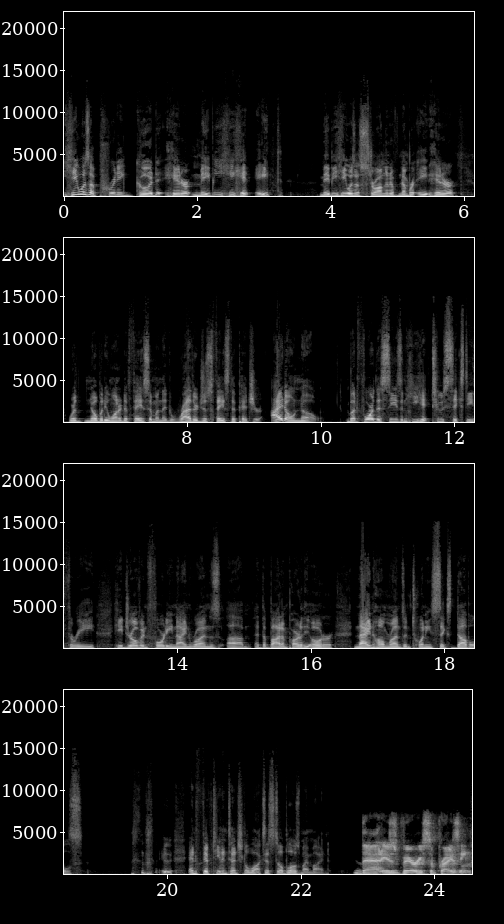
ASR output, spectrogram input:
He was a pretty good hitter. Maybe he hit eighth. Maybe he was a strong enough number eight hitter where nobody wanted to face him and they'd rather just face the pitcher. I don't know. But for this season, he hit 263. He drove in 49 runs um, at the bottom part of the order, nine home runs and 26 doubles, and 15 intentional walks. It still blows my mind. That is very surprising.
